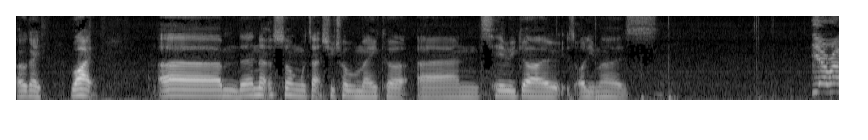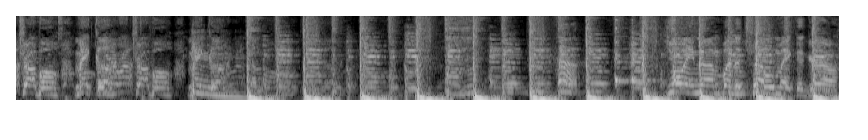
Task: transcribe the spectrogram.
okay. Right. Um, the next song was actually Troublemaker, and here we go. It's Ollie Murs. You're a troublemaker, troublemaker. Huh. You ain't nothing but a troublemaker, girl.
